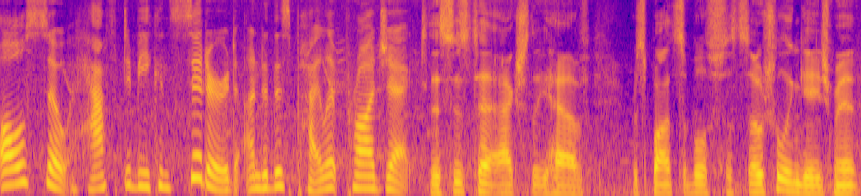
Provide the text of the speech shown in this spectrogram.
also have to be considered under this pilot project. This is to actually have responsible social engagement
